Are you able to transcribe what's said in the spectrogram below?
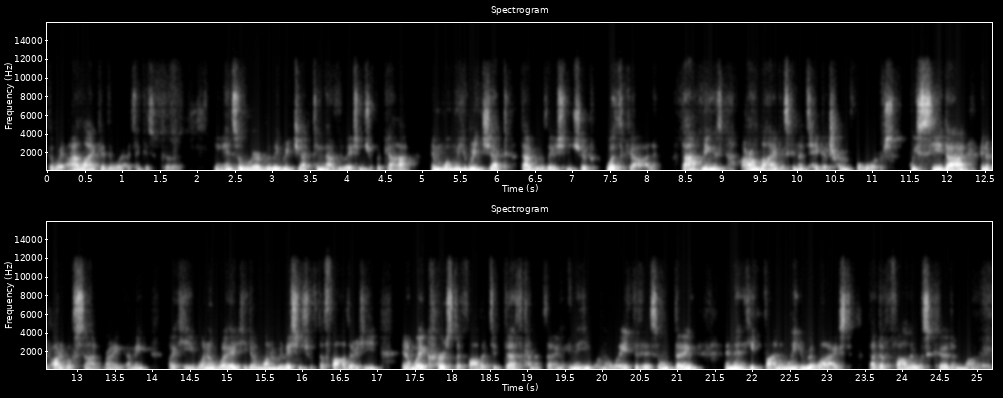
the way I like it, the way I think is good. And so we're really rejecting that relationship with God. And when we reject that relationship with God, that means our life is going to take a turn for worse. We see that in the prodigal son, right? I mean, like he went away. He didn't want a relationship with the father. He, in a way, cursed the father to death, kind of thing. And then he went away, did his own thing. And then he finally realized that the father was good and loving.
